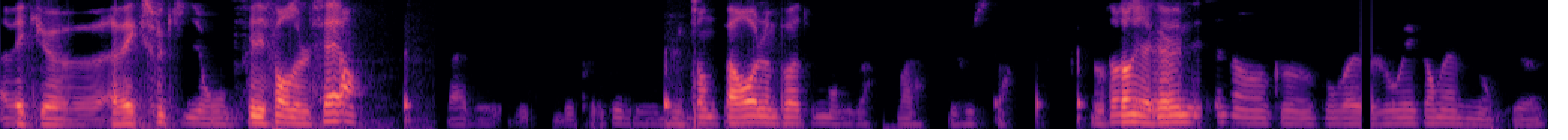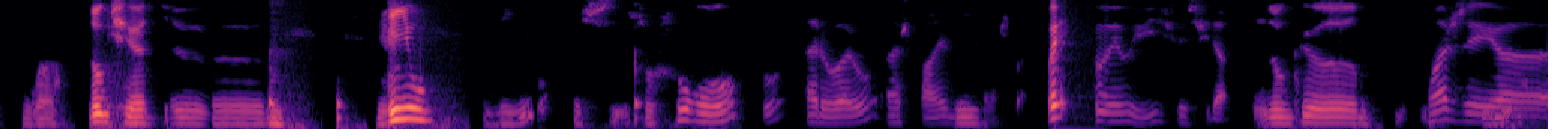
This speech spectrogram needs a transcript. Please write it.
avec euh, avec ceux qui ont fait l'effort de le faire, bah, de, de- de du, temps de parole un peu à tout le monde. Voilà, juste ça. D'autant qu'il y a quand même des scènes hein, qu'on va jouer quand même, donc euh, voilà. Donc euh, euh, Ryu. Ryu, Soshuro. Allô, allô? Ah, je parlais de. Oui. Oui, oui, oui, oui, je suis là. Donc euh, Moi, j'ai. Euh,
